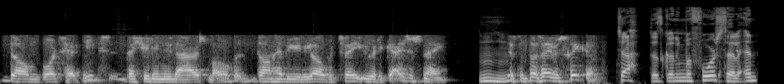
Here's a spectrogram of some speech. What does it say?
dan wordt het niet dat jullie nu naar huis mogen. Dan hebben jullie over twee uur de keizersnee. Mm Dus dat was even schrikken. Ja, dat kan ik me voorstellen. En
